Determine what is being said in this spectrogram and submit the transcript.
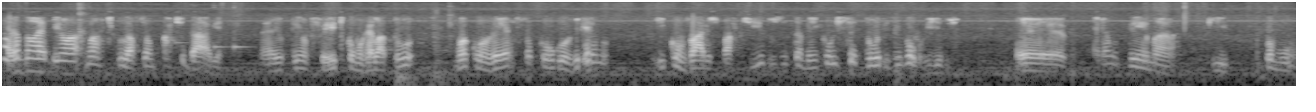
Olha, não é bem uma, uma articulação partidária. Né? Eu tenho feito, como relator, uma conversa com o governo e com vários partidos e também com os setores envolvidos. É, é um tema que, como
